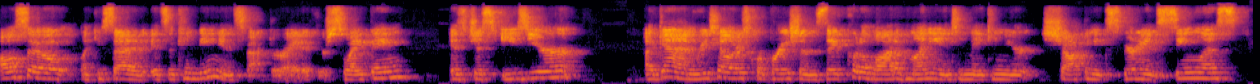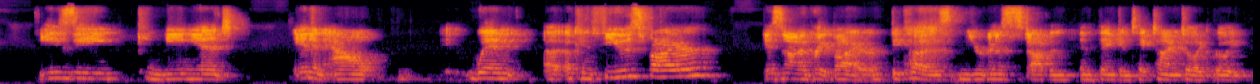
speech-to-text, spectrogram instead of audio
Also, like you said, it's a convenience factor, right? If you're swiping, it's just easier. Again, retailers, corporations, they put a lot of money into making your shopping experience seamless, easy, convenient, in and out. When a, a confused buyer is not a great buyer because you're going to stop and, and think and take time to like really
